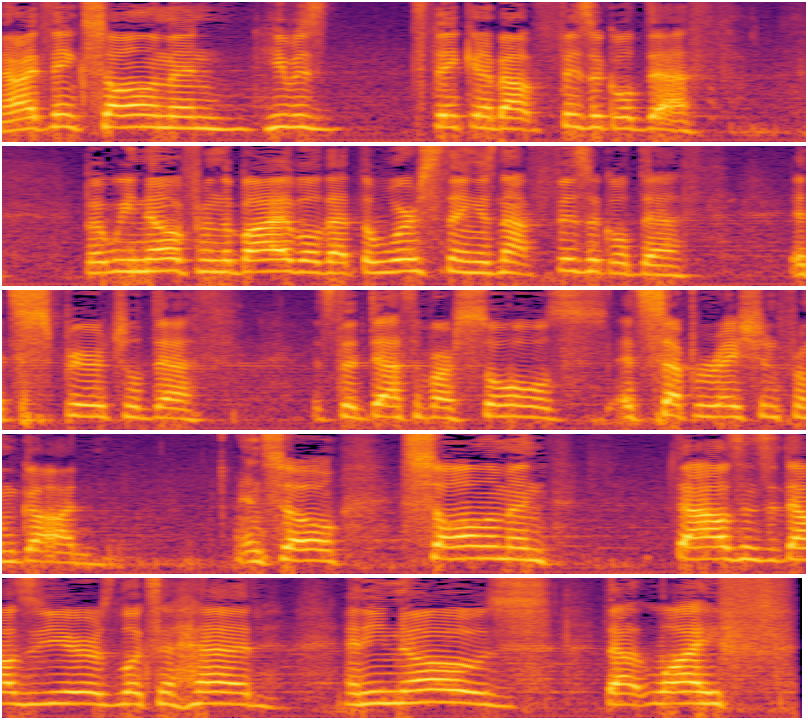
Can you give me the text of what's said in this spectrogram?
Now, I think Solomon, he was thinking about physical death. But we know from the Bible that the worst thing is not physical death, it's spiritual death. It's the death of our souls, it's separation from God. And so Solomon, thousands and thousands of years, looks ahead and he knows that life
